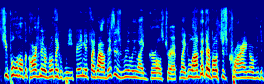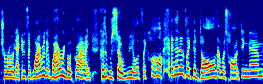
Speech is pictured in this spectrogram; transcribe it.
she pulled all the cards and they were both like weeping. It's like wow, this is really like girls trip. Like love that they're both just crying over the tarot deck and it's like why were they why were we both crying? Because it was so real. It's like oh, and then it was like the doll that was haunting them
